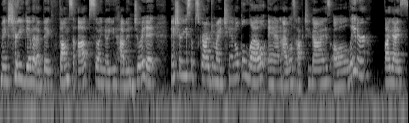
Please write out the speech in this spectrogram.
Make sure you give it a big thumbs up so I know you have enjoyed it. Make sure you subscribe to my channel below and I will talk to you guys all later. Bye guys.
